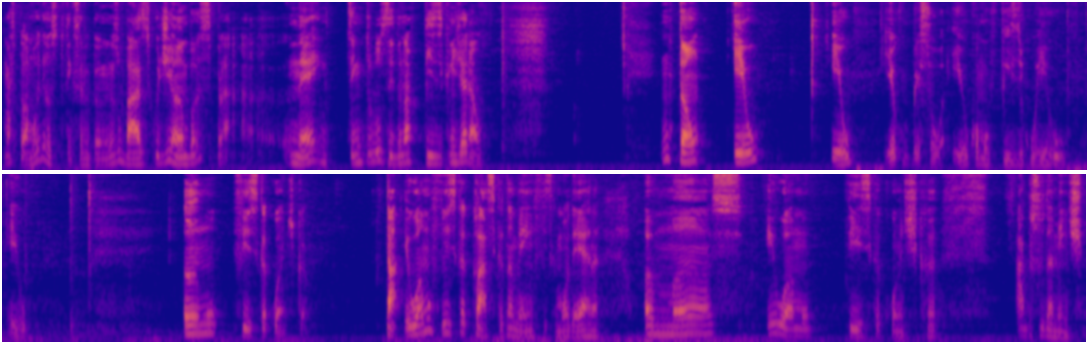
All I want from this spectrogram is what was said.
Mas pelo amor de Deus, tu tem que saber pelo menos o básico de ambas para, né, ser introduzido na física em geral. Então, eu, eu, eu como pessoa, eu como físico, eu, eu amo física quântica. Tá, eu amo física clássica também, física moderna, mas eu amo física quântica absurdamente.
